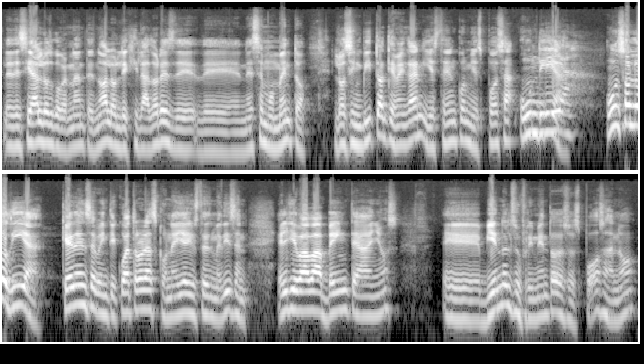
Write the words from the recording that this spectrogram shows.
le decía a los gobernantes, ¿no? a los legisladores de, en ese momento, los invito a que vengan y estén con mi esposa un, día, un solo día. Quédense 24 horas con ella y ustedes me dicen, él llevaba 20 años eh, viendo el sufrimiento de su esposa, ¿no?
